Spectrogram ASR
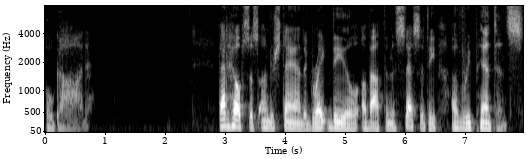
O God. That helps us understand a great deal about the necessity of repentance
